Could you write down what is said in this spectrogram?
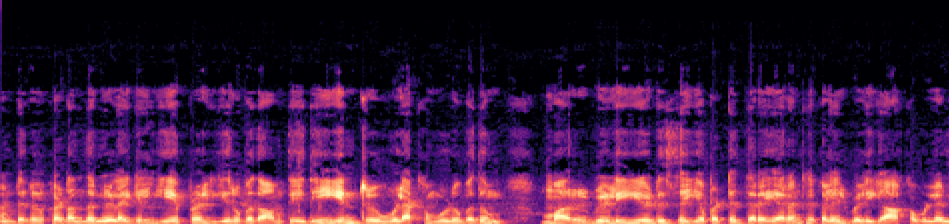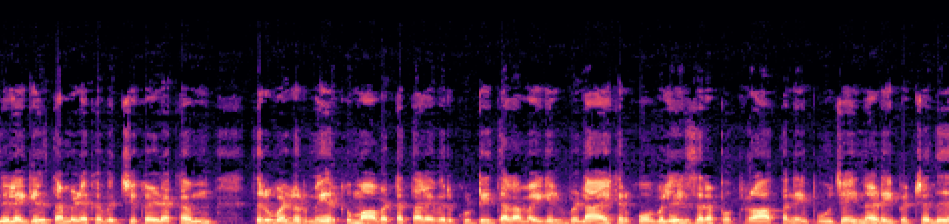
ஆண்டுகள் கடந்த நிலையில் ஏப்ரல் இருபதாம் தேதி இன்று உலகம் முழுவதும் மறு வெளியீடு செய்யப்பட்டு திரையரங்குகளில் வெளியாக உள்ள நிலையில் தமிழக வெற்றி கழகம் திருவள்ளூர் மேற்கு மாவட்ட தலைவர் குட்டி தலைமையில் விநாயகர் கோவிலில் சிறப்பு பிரார்த்தனை பூஜை நடைபெற்றது.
